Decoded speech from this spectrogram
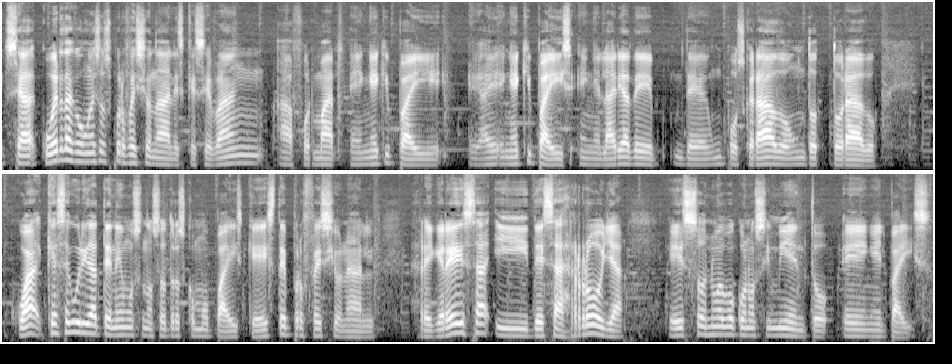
se acuerda con esos profesionales que se van a formar en X país, en, X país, en el área de, un posgrado o un doctorado, ¿qué seguridad tenemos nosotros como país que este profesional regresa y desarrolla esos nuevos conocimientos en el país?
